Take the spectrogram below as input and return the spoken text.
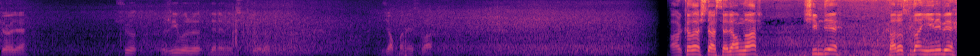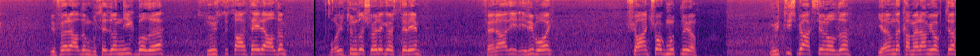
Şöyle şu River'ı denemek istiyorum. Japones var. Arkadaşlar selamlar. Şimdi Karasu'dan yeni bir lüfer aldım. Bu sezonun ilk balığı. Su üstü sahteyle aldım. Boyutunu da şöyle göstereyim. Fena değil, iri boy. Şu an çok mutluyum. Müthiş bir aksiyon oldu. Yanımda kameram yoktu.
